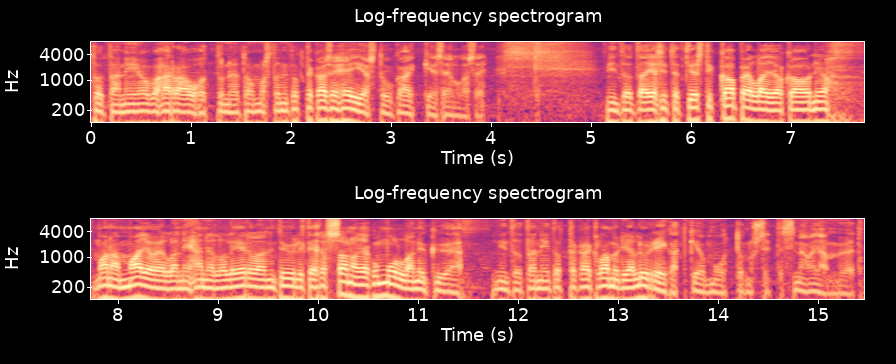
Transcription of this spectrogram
tota niin, on vähän rauhoittunut ja tuommoista, niin totta kai se heijastuu kaikkeen sellaiseen. Niin tota, ja sitten tietysti Kapella, joka on jo manan majoilla, niin hänellä oli erilainen tyyli tehdä sanoja kuin mulla nykyään. Niin, tota, niin totta kai klamydia lyriikatkin on muuttunut sitten sinä ajan myötä.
